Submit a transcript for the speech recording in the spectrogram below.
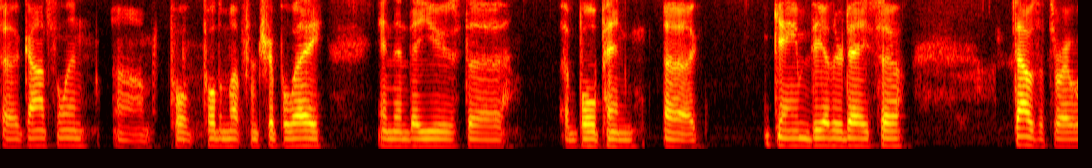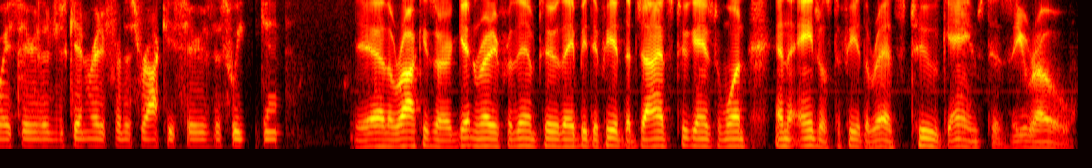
uh, Gonsolin, um, pulled pulled him up from AAA, and then they used uh, a bullpen uh, game the other day. So that was a throwaway series. They're just getting ready for this Rocky series this weekend. Yeah, the Rockies are getting ready for them too. They be defeated the Giants two games to one, and the Angels defeated the Reds two games to zero.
